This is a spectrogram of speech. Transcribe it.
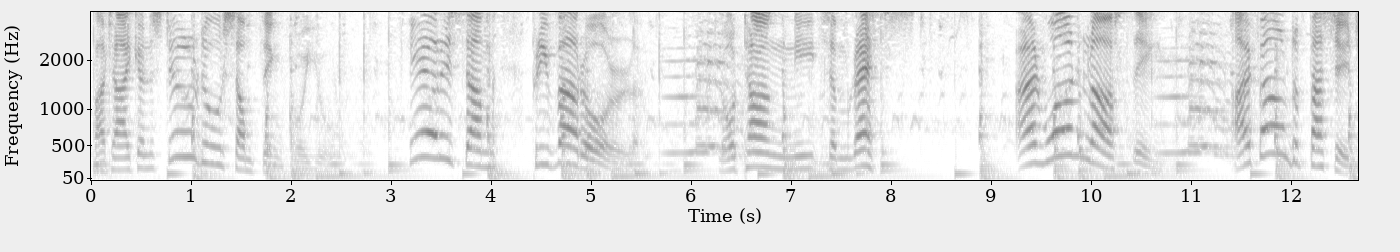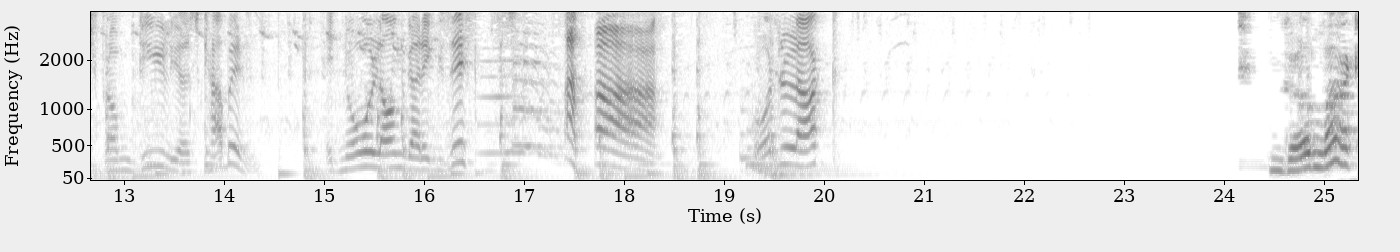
But I can still do something for you. Here is some Privarol. Your tongue needs some rest. And one last thing. I found a passage from Delia's cabin. It no longer exists. Ha ha! Good luck. Good luck.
